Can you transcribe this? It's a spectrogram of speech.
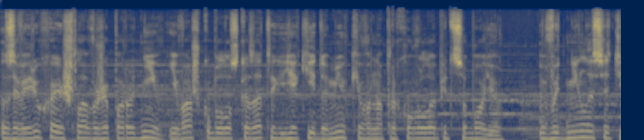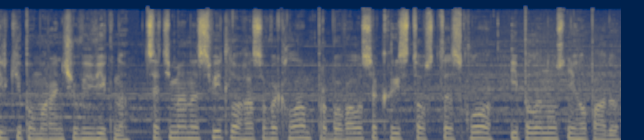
Завірюха йшла вже пару днів, і важко було сказати, які домівки вона приховувала під собою. Виднілися тільки помаранчеві вікна. Це тьмяне світло газових ламп пробивалося крізь товсте скло і пелену снігопаду.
